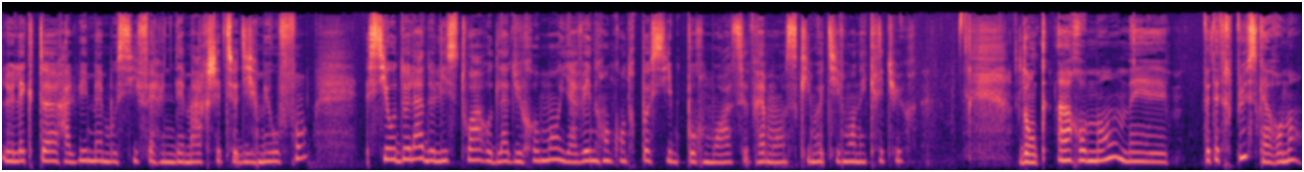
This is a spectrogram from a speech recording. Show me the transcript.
le lecteur à lui-même aussi faire une démarche et de se dire mais au fond, si au-delà de l'histoire, au-delà du roman, il y avait une rencontre possible pour moi, c'est vraiment ce qui motive mon écriture. Donc un roman, mais peut-être plus qu'un roman,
